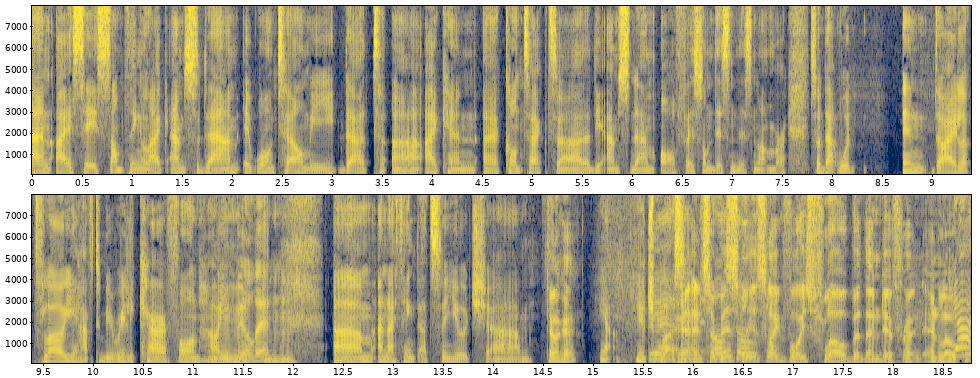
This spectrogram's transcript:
and I say something like Amsterdam, it won't tell me that uh, I can uh, contact uh, the Amsterdam office on this and this number. So that would in Dialogflow, you have to be really careful on how you build it. Um, and I think that's a huge, um, Okay. yeah, huge Yeah. plus. Yeah, and so Also- basically it's like Voiceflow, but then different and local.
